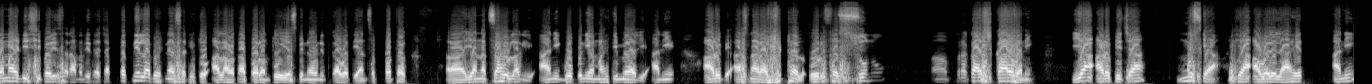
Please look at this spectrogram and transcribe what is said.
एमआयडीसी परिसरामध्ये त्याच्या पत्नीला भेटण्यासाठी तो आला होता. परंतु एस पी नवनीत कावत यांचं पथक यांना चाहू लागली आणि गोपनीय माहिती मिळाली. आणि आरोपी असणारा विठ्ठल उर्फ सोनू प्रकाश काळवणे या आरोपीच्या मुसक्या ह्या आवडलेल्या आहेत. आणि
